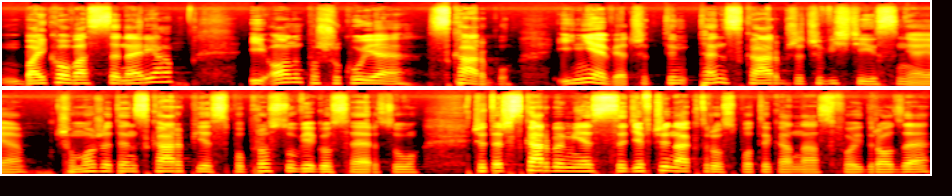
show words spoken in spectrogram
bajkowa sceneria i on poszukuje skarbu i nie wie, czy ten skarb rzeczywiście istnieje, czy może ten skarb jest po prostu w jego sercu, czy też skarbem jest dziewczyna, którą spotyka na swojej drodze,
